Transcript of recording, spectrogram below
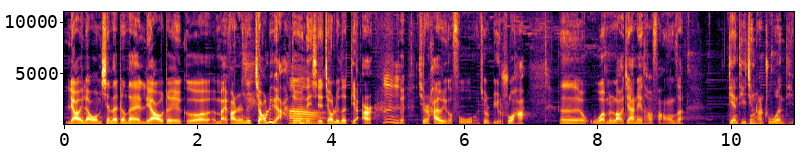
聊一聊。我们现在正在聊这个买房人的焦虑啊，都有哪些焦虑的点儿？嗯，对，其实还有一个服务，就是比如说哈，呃，我们老家那套房子电梯经常出问题。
